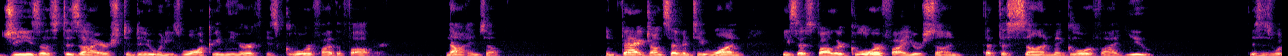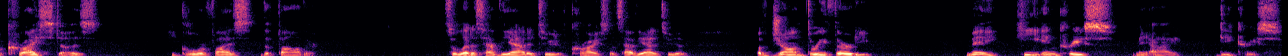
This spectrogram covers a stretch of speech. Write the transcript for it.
Jesus desires to do when he's walking the earth is glorify the Father, not himself. In fact, John 17, 1, he says, Father, glorify your Son, that the Son may glorify you. This is what Christ does. He glorifies the Father. So let us have the attitude of Christ. Let's have the attitude of, of John 3:30. May he increase, may I decrease.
